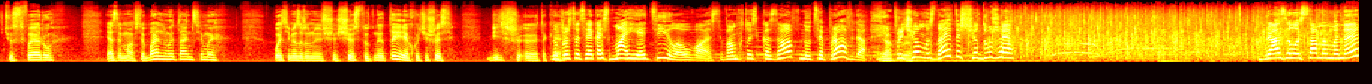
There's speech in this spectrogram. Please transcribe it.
в цю сферу. Я займався бальними танцями. Потім я зрозумів, що щось тут не те, я хочу щось більш е, таке. Ну просто це якась магія тіла у вас. Вам хтось казав, ну це правда. Дякую. Причому, знаєте, що дуже вразило саме мене,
